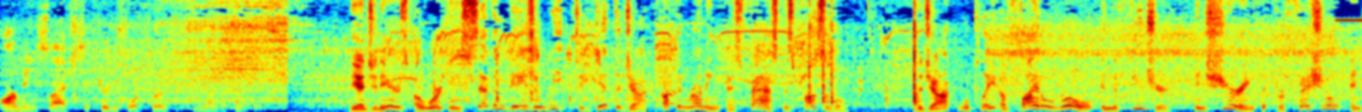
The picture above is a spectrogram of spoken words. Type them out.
army slash security force for you know, the country. The engineers are working seven days a week to get the JOC up and running as fast as possible. The JOC will play a vital role in the future, ensuring a professional and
